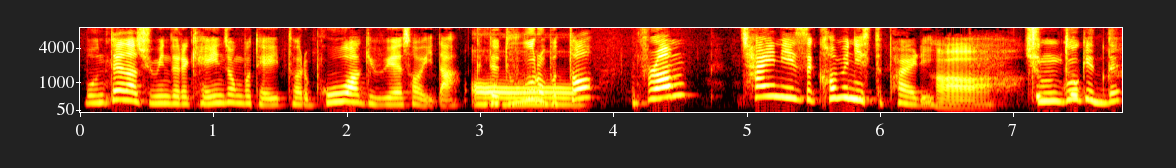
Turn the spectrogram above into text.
몬테나 주민들의 개인정보 데이터를 보호하기 위해서이다. 근데 어. 누구로부터? From Chinese Communist Party. 아 중국 틱톡인데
